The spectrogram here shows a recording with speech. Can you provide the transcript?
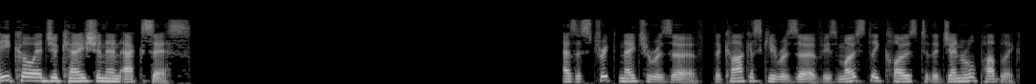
Ecoeducation and access As a strict nature reserve, the Khakassky Reserve is mostly closed to the general public,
